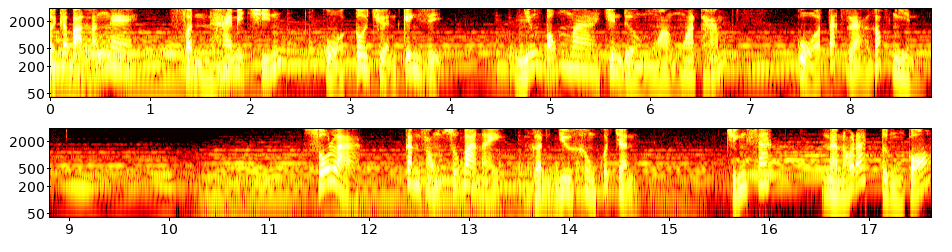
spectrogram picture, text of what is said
Mời các bạn lắng nghe phần 29 của câu chuyện kinh dị Những bóng ma trên đường Hoàng Hoa Thám của tác giả Góc Nhìn. Số là, căn phòng số 3 này gần như không có trần. Chính xác là nó đã từng có,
